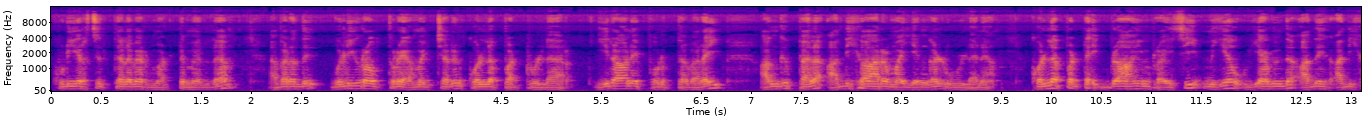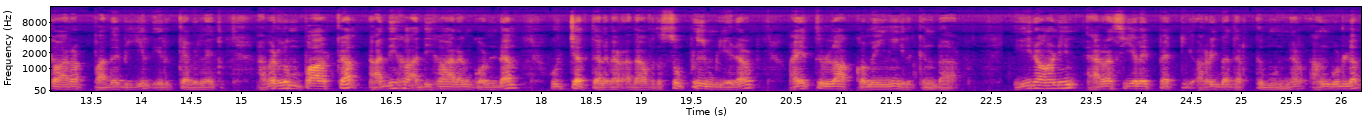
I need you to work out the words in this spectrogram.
குடியரசுத் தலைவர் மட்டுமல்ல அவரது வெளியுறவுத்துறை அமைச்சரும் கொல்லப்பட்டுள்ளார். ஈரானை பொறுத்தவரை அங்கு பல அதிகார மையங்கள் உள்ளன. கொல்லப்பட்ட இப்ராஹிம் ரைசி மிக உயர்ந்த அதி அதிகார பதவியில் இருக்கவில்லை. அவர்களும் பார்க்க அதிக அதிகாரம் கொண்ட உச்ச தலைவர் அதாவது சுப்ரீம் லீடர் அயத்துல்லா கொமைனி இருக்கின்றார். ஈரானின் அரசியலை பற்றி அறிவதற்கு முன்னர் அங்குள்ள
